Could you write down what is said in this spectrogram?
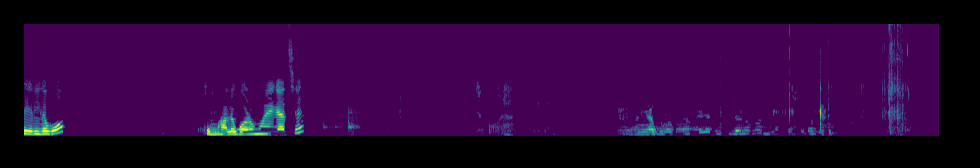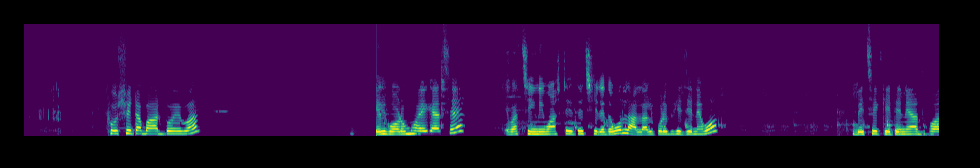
তেল দেব। খুব ভালো গরম হয়ে গেছে। সর্ষেটা বাড়বো এবার। তেল গরম হয়ে গেছে। এবার চিংড়ি মাছটা এতে ছেড়ে দেবো। লাল লাল করে ভেজে নেব। বেছে কেটে নেওয়া ধোয়া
